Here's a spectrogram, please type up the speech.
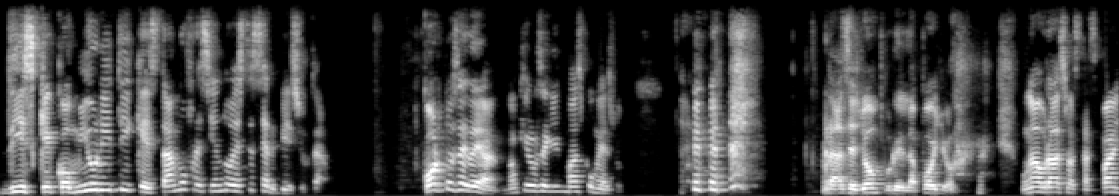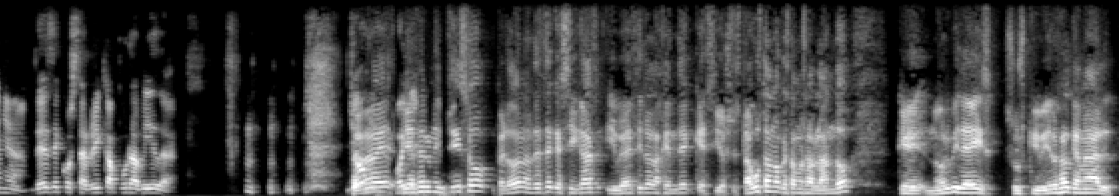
disque community que están ofreciendo este servicio. O sea, corto esa idea, no quiero seguir más con eso. Gracias, John, por el apoyo. Un abrazo hasta España, desde Costa Rica, pura vida. Yo voy a hacer un inciso, perdón, antes de que sigas, y voy a decirle a la gente que si os está gustando lo que estamos hablando, que no olvidéis suscribiros al canal,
